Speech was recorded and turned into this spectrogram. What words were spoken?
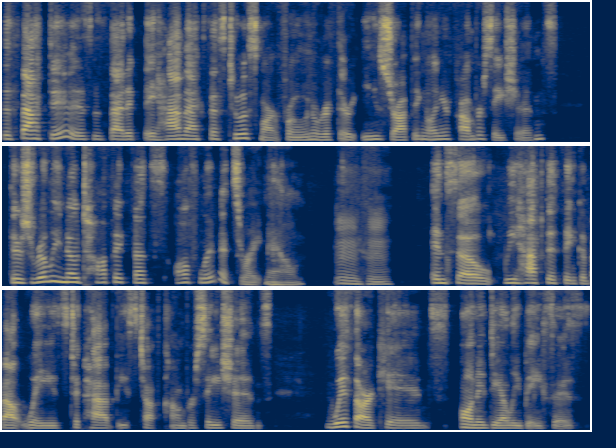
the fact is is that if they have access to a smartphone or if they're eavesdropping on your conversations there's really no topic that's off limits right now mm-hmm. and so we have to think about ways to have these tough conversations with our kids on a daily basis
